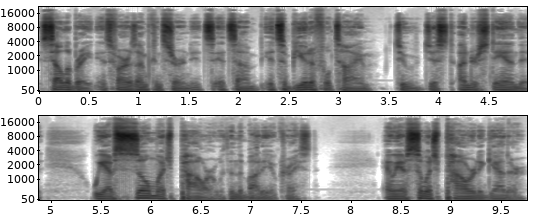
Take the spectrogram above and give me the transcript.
celebrate, as far as I'm concerned. It's it's um it's a beautiful time to just understand that we have so much power within the body of Christ, and we have so much power together.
